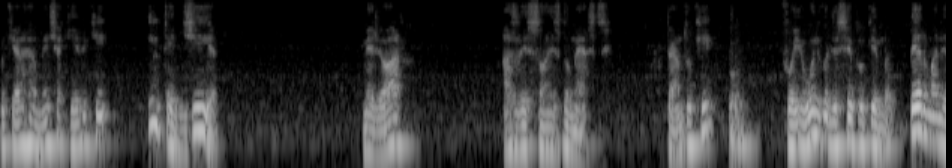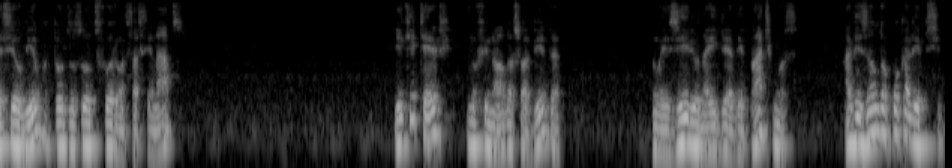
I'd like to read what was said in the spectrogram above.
porque era realmente aquele que entendia melhor as lições do Mestre. Tanto que foi o único discípulo que permaneceu vivo, todos os outros foram assassinados, e que teve, no final da sua vida, no exílio na ilha de Patmos, a visão do Apocalipse.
